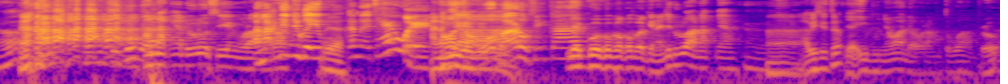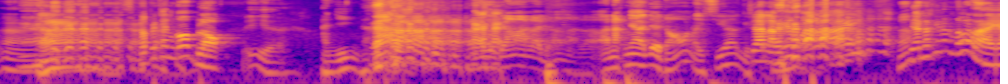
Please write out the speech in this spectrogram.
Anaknya dulu sih yang murah. Anaknya juga ibu Iya. kan cewek. Anaknya Kalau juga. cowok baru sih kan. Ya gua goblok-goblokin aja dulu anaknya. Nah, habis itu Ya ibunya mah ada orang tua, Bro. Tapi kan goblok. Iya. Anjing. ya, jangan lah, jangan. Anaknya aja naon Aisyah Si gitu. anaknya melerai. Si anaknya kan melerai.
